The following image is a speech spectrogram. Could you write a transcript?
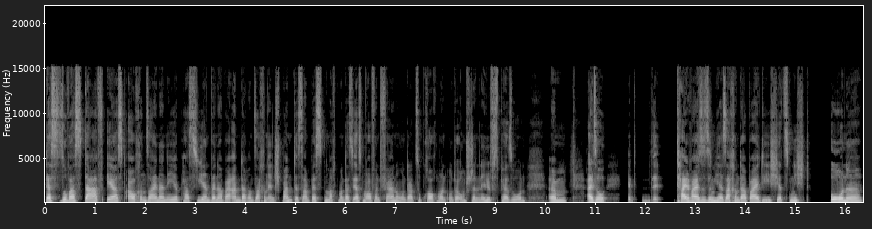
dass sowas darf erst auch in seiner Nähe passieren, wenn er bei anderen Sachen entspannt ist. Am besten macht man das erstmal auf Entfernung und dazu braucht man unter Umständen eine Hilfsperson. Ähm, also, äh, teilweise sind hier Sachen dabei, die ich jetzt nicht ohne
